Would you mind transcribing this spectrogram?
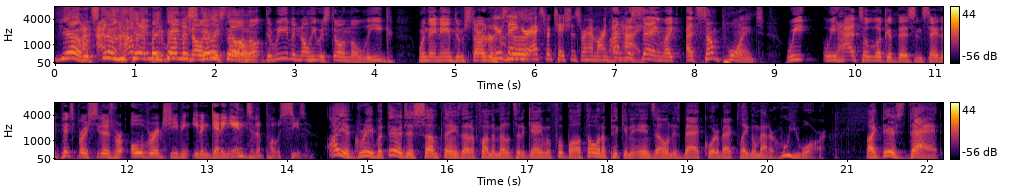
Yeah, I- I but still, you can't many- make did that even know he was mistake, though. the- did we even know he was still in the league when they named him starter? You're saying your expectations for him aren't that high. I'm just saying, like at some point, we we had to look at this and say the Pittsburgh Steelers were overachieving, even getting into the postseason. I agree, but there are just some things that are fundamental to the game of football. Throwing a pick in the end zone is bad quarterback play no matter who you are. Like there's that.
